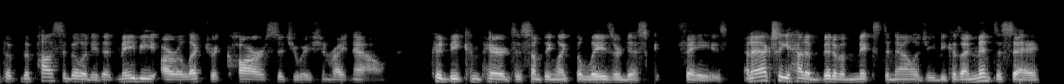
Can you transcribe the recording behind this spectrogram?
the, the possibility that maybe our electric car situation right now could be compared to something like the laserdisc phase. And I actually had a bit of a mixed analogy because I meant to say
